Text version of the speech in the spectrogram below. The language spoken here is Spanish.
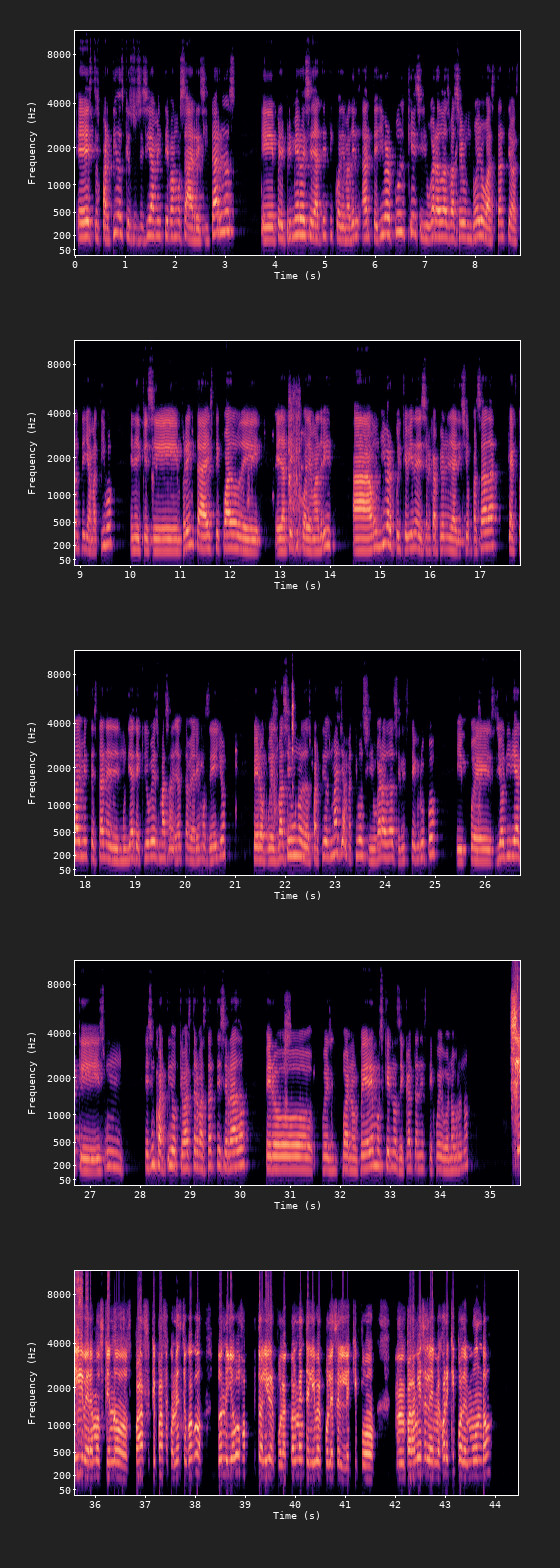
estos partidos que sucesivamente vamos a recitarlos. Eh, el primero es el Atlético de Madrid ante Liverpool, que sin lugar a dudas va a ser un duelo bastante, bastante llamativo, en el que se enfrenta a este cuadro de el Atlético de Madrid a un Liverpool que viene de ser campeón en la edición pasada, que actualmente está en el Mundial de Clubes, más adelante hablaremos de ello, pero pues va a ser uno de los partidos más llamativos sin lugar a dudas en este grupo y pues yo diría que es un es un partido que va a estar bastante cerrado, pero pues bueno, veremos qué nos decantan este juego, ¿no, Bruno? Sí, veremos qué nos pasa, qué pasa con este juego, donde yo favorito a Liverpool. Actualmente Liverpool es el equipo, mm, para mí es el mejor equipo del mundo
